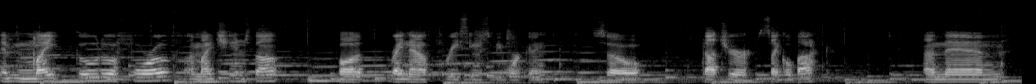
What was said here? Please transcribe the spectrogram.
it might go to a 4 of, I might change that, but right now 3 seems to be working. So that's your cycle back. And then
